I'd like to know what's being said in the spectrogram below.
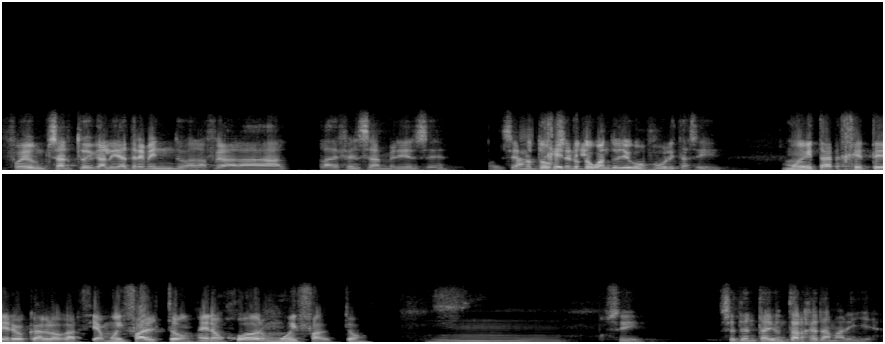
Fue un salto de calidad tremendo a la, a la- a la defensa almeriense. ¿eh? Se notó, se notó cuando llegó un futbolista así. Muy tarjetero, Carlos García, muy faltón. Era un jugador muy faltón. Mm, sí, 71 tarjeta amarilla.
